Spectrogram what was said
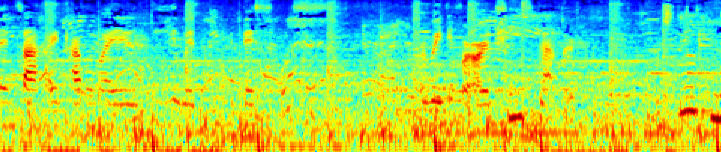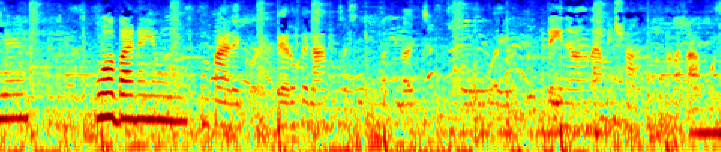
Then sa akin, chamomile tea with hibiscus. We're waiting for our cheese platter. We're still here. Bumaba na yung kumpare ko. Pero kailangan ko kasi mag-lunch. So, ayun. Tayo na lang namin siya nakatapos.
